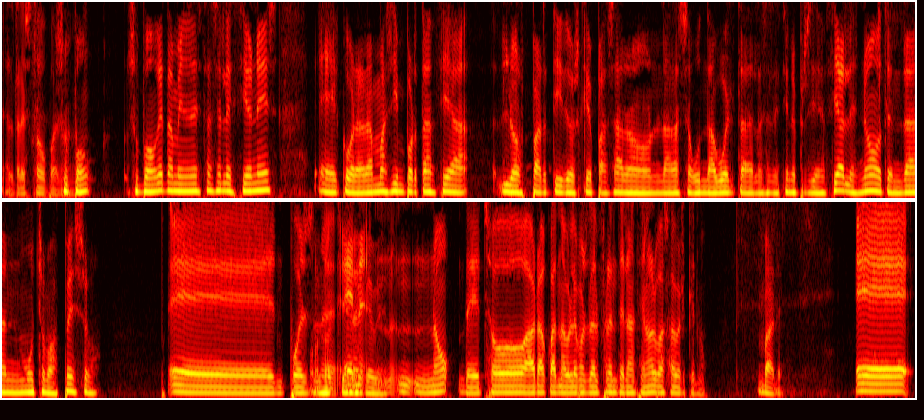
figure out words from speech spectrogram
El resto, pues no. Supon- Supongo que también en estas elecciones eh, cobrarán más importancia los partidos que pasaron a la segunda vuelta de las elecciones presidenciales, ¿no? O tendrán mucho más peso. Eh, pues ¿O no en- n- no, de hecho, ahora cuando hablemos del Frente Nacional vas a ver que no. Vale. Eh,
